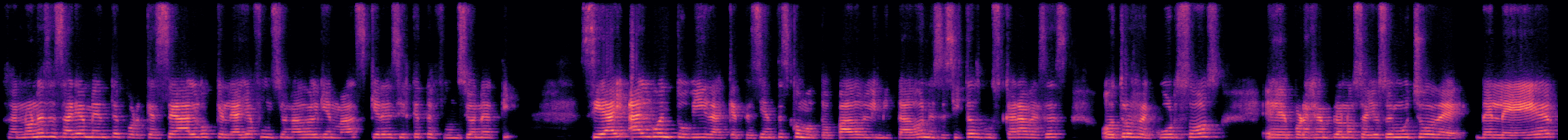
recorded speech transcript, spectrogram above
O sea, no necesariamente porque sea algo que le haya funcionado a alguien más, quiere decir que te funcione a ti. Si hay algo en tu vida que te sientes como topado, limitado, necesitas buscar a veces otros recursos. Eh, por ejemplo, no sé, yo soy mucho de, de leer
